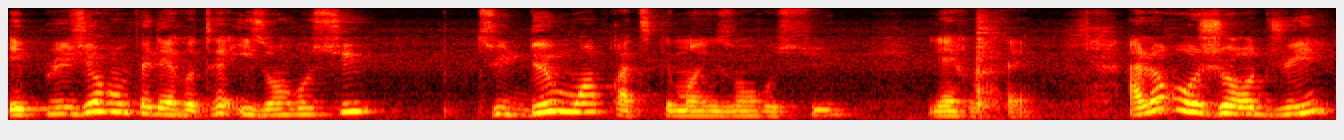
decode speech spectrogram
Et plusieurs ont fait des retraits. Ils ont reçu, sur deux mois pratiquement, ils ont reçu les retraits. Alors aujourd'hui,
